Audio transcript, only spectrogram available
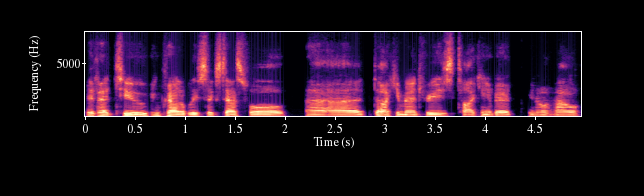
they've had two incredibly successful uh, documentaries talking about, you know, how,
